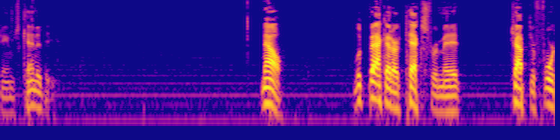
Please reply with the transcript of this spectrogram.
James Kennedy. Now, Look back at our text for a minute, chapter 4,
